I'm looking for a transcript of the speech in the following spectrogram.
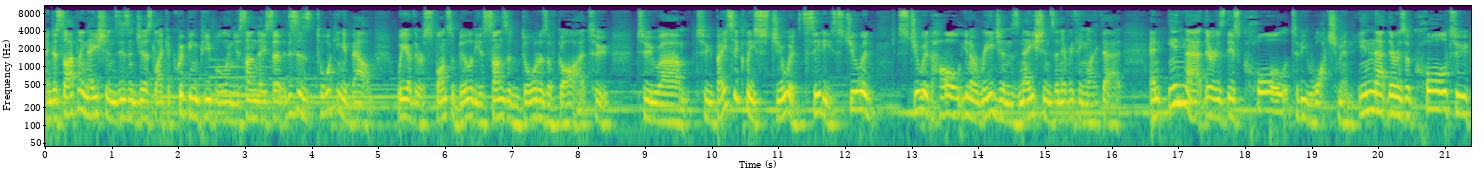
And discipling nations isn't just like equipping people in your Sunday service. This is talking about we have the responsibility as sons and daughters of God to to um, to basically steward cities, steward steward whole you know regions, nations, and everything like that. And in that, there is this call to be watchmen. In that, there is a call to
